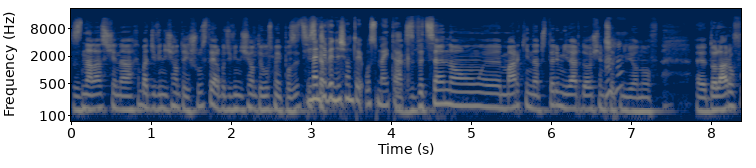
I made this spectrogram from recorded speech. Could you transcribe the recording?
znalazł się na chyba 96 albo 98 pozycji. Na z kap- 98, tak. tak, z wyceną y, marki na 4 miliardy 800 Mhm. milionów e, dolarów.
